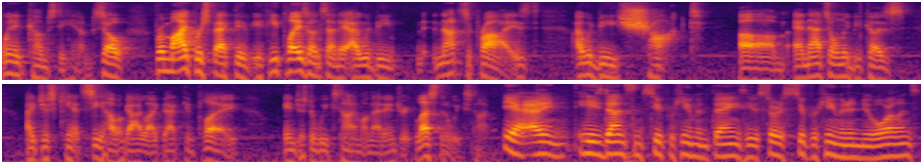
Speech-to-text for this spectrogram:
when it comes to him. So, from my perspective, if he plays on Sunday, I would be not surprised. I would be shocked. Um, and that's only because I just can't see how a guy like that can play in just a week's time on that injury, less than a week's time. Yeah, I mean, he's done some superhuman things. He was sort of superhuman in New Orleans,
